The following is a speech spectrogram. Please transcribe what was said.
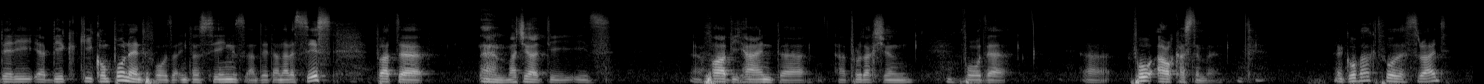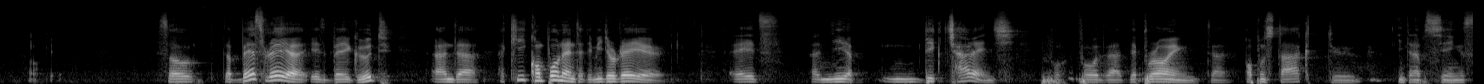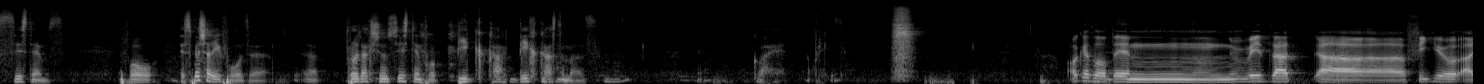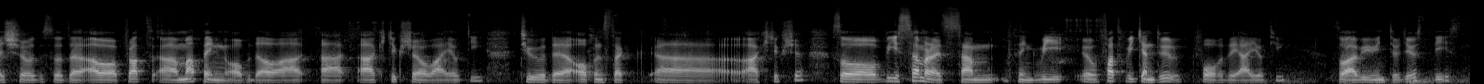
very big key component for the Internet things and data analysis, but maturity is far behind the production for the uh, for our customer. Okay. go back for the slide. Okay. So the base layer is very good, and uh, a key component, at the middle layer, is a near big challenge for, for the deploying the OpenStack to Internet of Things systems, for especially for the uh, production system for big big customers. Mm -hmm. go ahead. Okay, so then with that uh, figure I showed, so the, our uh, mapping of the uh, architecture of IoT to the OpenStack uh, architecture. So we summarize something we uh, what we can do for the IoT. So I will introduce this.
